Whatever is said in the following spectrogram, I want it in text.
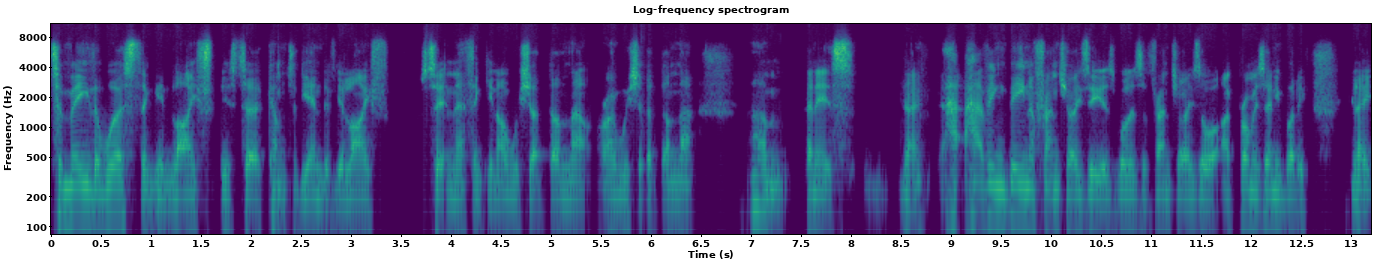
to me, the worst thing in life is to come to the end of your life sitting there thinking, I wish I'd done that, or I wish I'd done that. Um, and it's you know ha- having been a franchisee as well as a franchisor, I promise anybody, you know,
